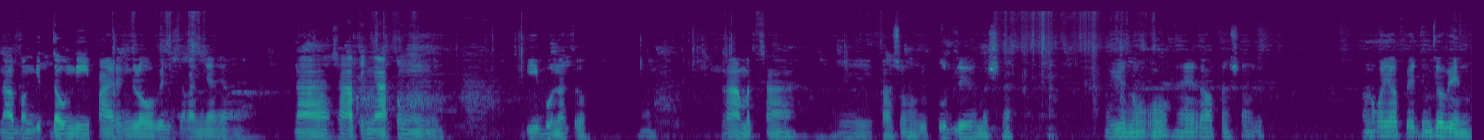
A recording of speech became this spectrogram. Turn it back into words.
Nabanggit daw ni paring Lowell sa kanya na, na sa ating nga tong ibon na to. Salamat sa eh, kaso may problema siya. Ayun oh, oh, nahirapan siya. Ano kaya pwedeng gawin?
